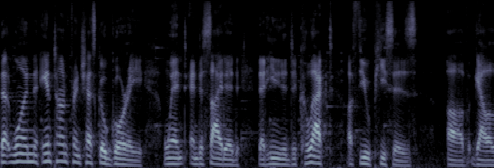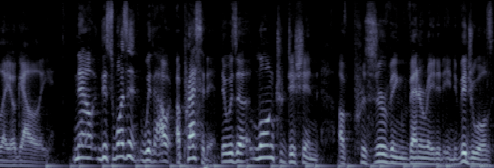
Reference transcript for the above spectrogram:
that one Anton Francesco Gori went and decided that he needed to collect a few pieces of Galileo Galilei. Now, this wasn't without a precedent. There was a long tradition of preserving venerated individuals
